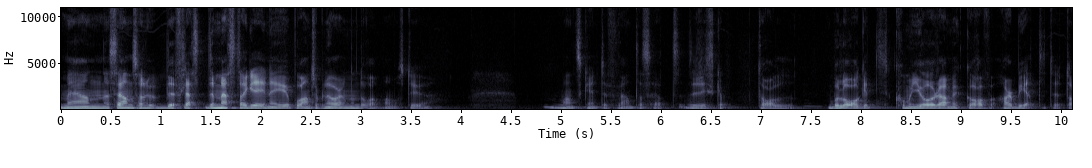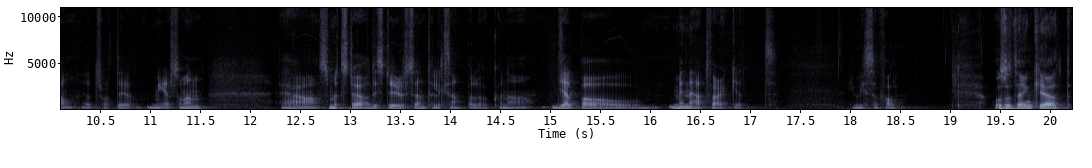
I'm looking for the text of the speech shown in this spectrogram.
Men sen så det, flest, det mesta grejen är ju på entreprenören ändå. Man måste ju... Man ska inte förvänta sig att riskkapitalbolaget kommer göra mycket av arbetet. Utan jag tror att det är mer som, en, Eh, som ett stöd i styrelsen till exempel. Och kunna hjälpa och, med nätverket i vissa fall. Och så tänker jag att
